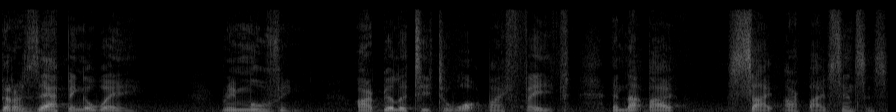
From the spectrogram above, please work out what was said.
that are zapping away removing our ability to walk by faith and not by sight, our five senses.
